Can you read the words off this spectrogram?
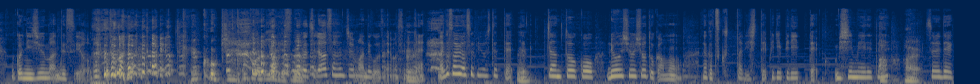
「これ20万ですよ」とか結構金額はリアルですね。こちらは30万でございますみたいな,、なんかそういう遊びをしてて、でちゃんとこう領収書とかもなんか作ったりしてピリピリってミシン目入れてね、はい、それで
